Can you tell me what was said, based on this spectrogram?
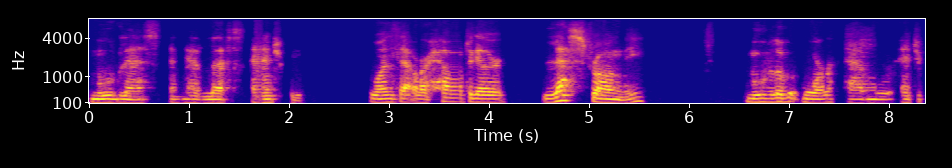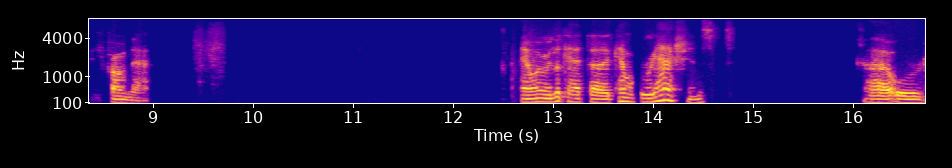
move less, and have less entropy. The ones that are held together less strongly move a little bit more, have more entropy from that. And when we look at uh, chemical reactions uh, or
